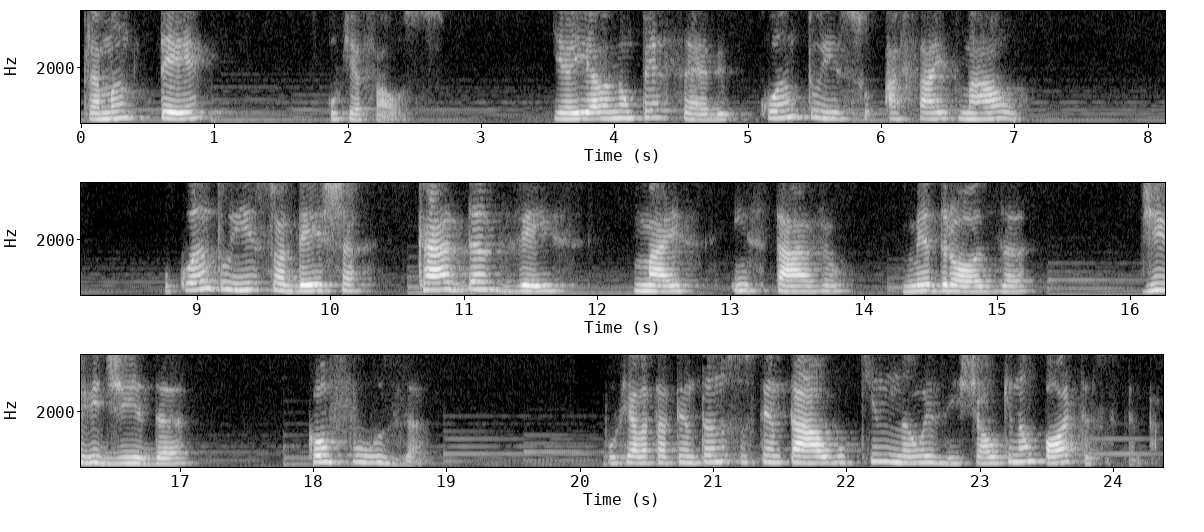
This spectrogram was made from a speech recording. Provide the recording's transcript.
para manter o que é falso. E aí ela não percebe quanto isso a faz mal, o quanto isso a deixa cada vez mais instável, medrosa, dividida, confusa porque ela está tentando sustentar algo que não existe, algo que não pode ser sustentado.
